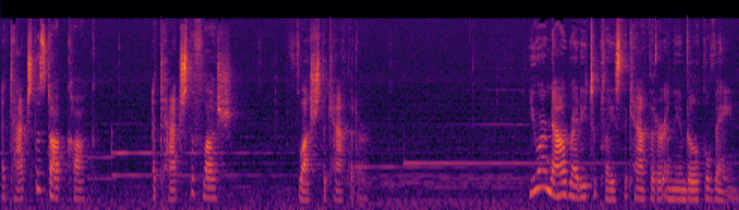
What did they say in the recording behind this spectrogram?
attach the stopcock, attach the flush, flush the catheter. You are now ready to place the catheter in the umbilical vein,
